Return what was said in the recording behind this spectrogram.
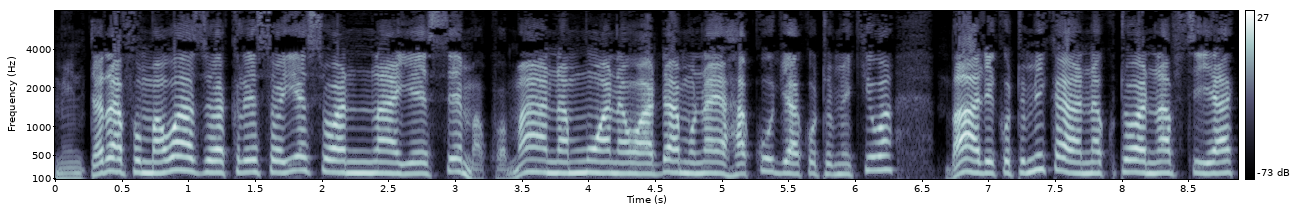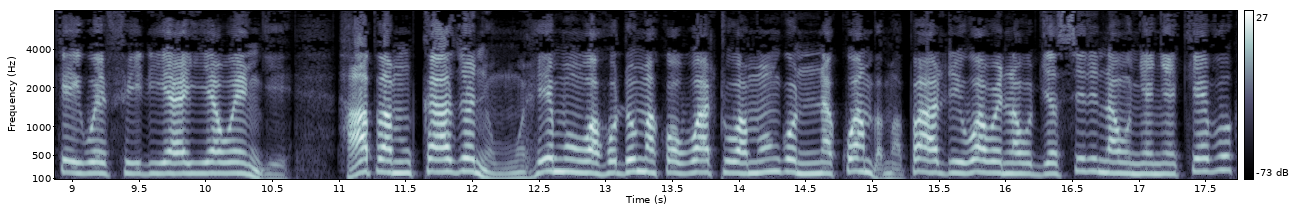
mintarafu mawazo ya Kristo Yesu anayesema, kwa maana mwana wa Adamu naye hakuja kutumikiwa, bali kutumika na kutoa nafsi yake iwe fidia ya wengi. Hapa mkazo ni umuhimu wa huduma kwa watu wa Mungu na kwamba mapadri wawe na ujasiri na unyenyekevu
